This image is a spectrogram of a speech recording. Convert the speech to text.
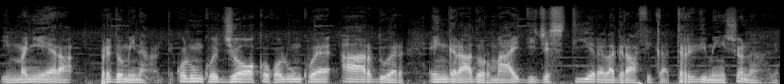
in maniera predominante. Qualunque gioco, qualunque hardware è in grado ormai di gestire la grafica tridimensionale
